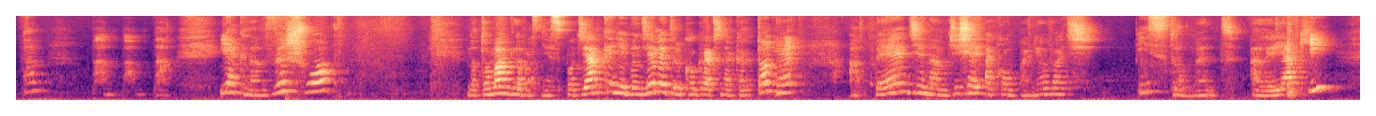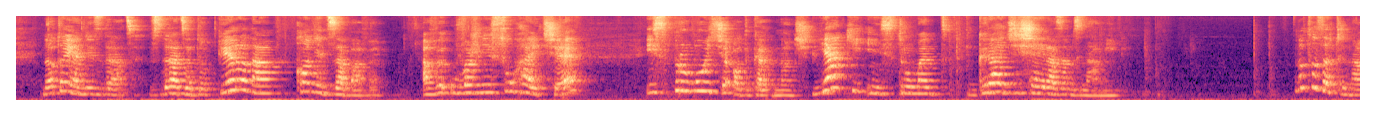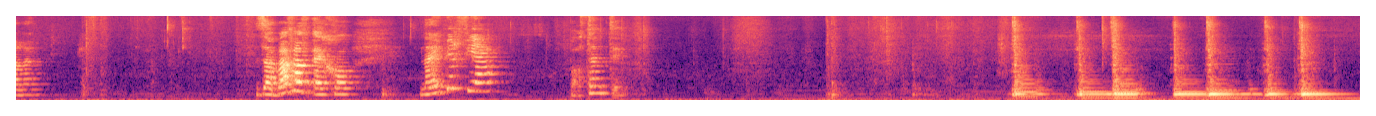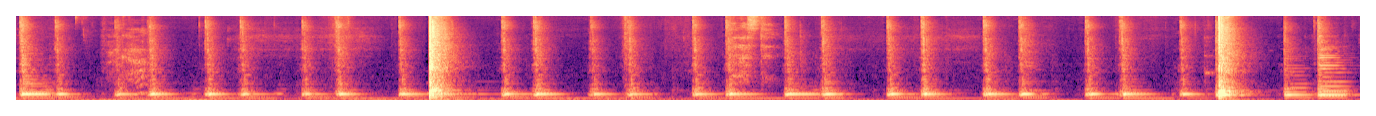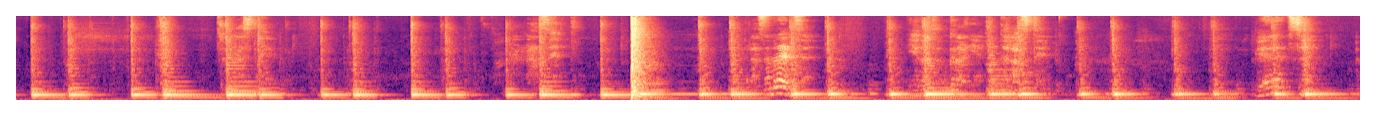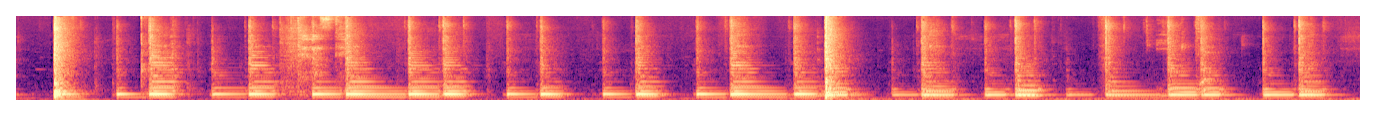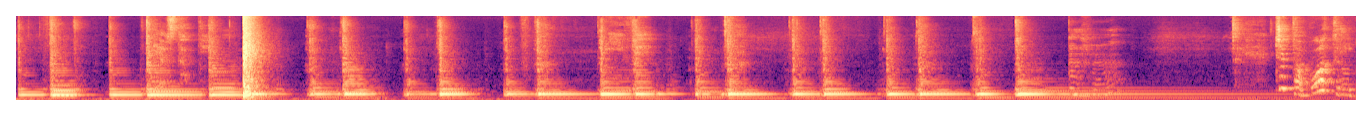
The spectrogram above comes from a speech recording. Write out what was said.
pam, pam, pam, pam. Jak nam wyszło? No to mam dla Was niespodziankę. Nie będziemy tylko grać na kartonie, a będzie nam dzisiaj akompaniować instrument. Ale jaki? No to ja nie zdradzę. Zdradzę dopiero na koniec zabawy. A Wy uważnie słuchajcie i spróbujcie odgadnąć, jaki instrument gra dzisiaj razem z nami. No to zaczynamy. Zabawa w echo. Najpierw ja, potem ty.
